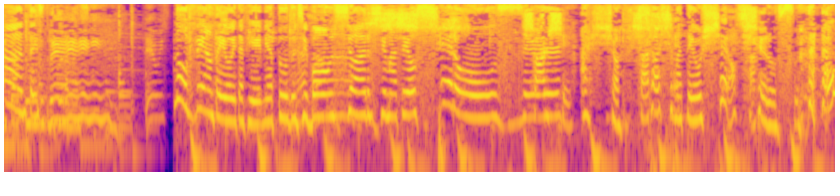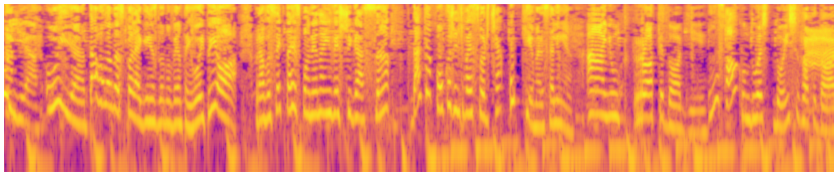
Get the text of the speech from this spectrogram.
Ah, não tem estrutura mais. 98 FM é tudo de bom. Jorge Matheus Cheiroso. Jorge. Ai, Jorge. Jorge Matheus Cheiroso. Cheiroso. Olha! Uia, tá rolando as coleguinhas da 98 e ó, pra você que tá respondendo a investigação, daqui a pouco a gente vai sortear o que, Marcelinha? Ai, um rote dog. Um só? Com duas, dois rote Ah,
